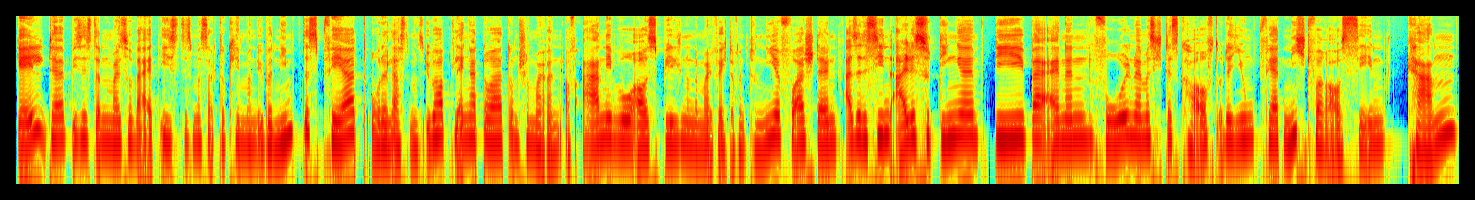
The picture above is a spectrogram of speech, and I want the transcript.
Geld, ja, bis es dann mal so weit ist, dass man sagt, okay, man übernimmt das Pferd oder lässt man es überhaupt länger dort und schon mal auf A-Niveau ausbilden und dann mal vielleicht auf ein Turnier vorstellen. Also das sind alles so Dinge, die bei einem Fohlen, wenn man sich das kauft oder Jungpferd nicht voraussehen kann.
